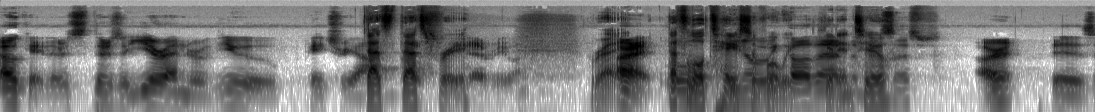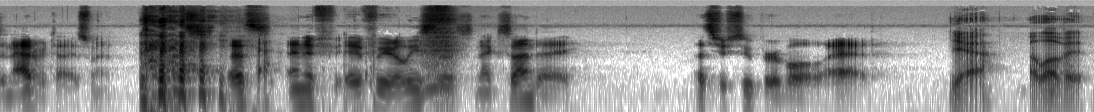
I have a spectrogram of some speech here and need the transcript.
Okay, there's there's a year end review Patreon. That's- that's free. to everyone. right. All right. That's a little taste you know of what we, get in into. business? Art is an advertisement. That's, that's and if if we release this next Sunday, that's your Super Bowl ad. Yeah, I love it.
